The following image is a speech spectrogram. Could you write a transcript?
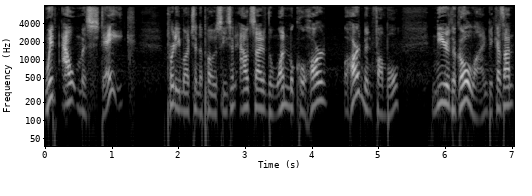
without mistake, pretty much in the postseason, outside of the one Mecole Hard- Hardman fumble near the goal line, because I'm,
